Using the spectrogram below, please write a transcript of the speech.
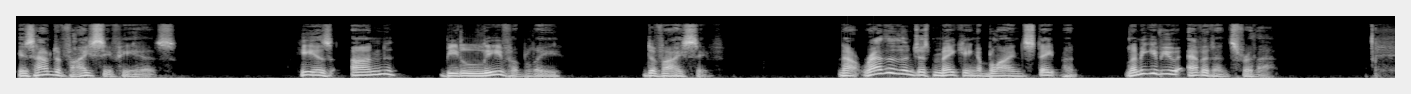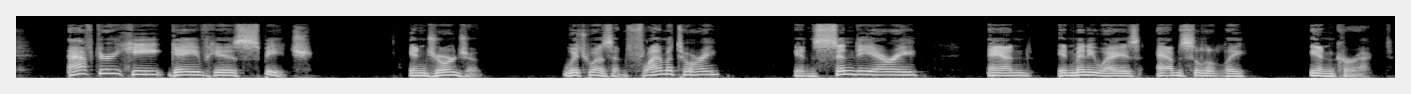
is how divisive he is. He is unbelievably divisive. Now, rather than just making a blind statement, let me give you evidence for that. After he gave his speech in Georgia, which was inflammatory, incendiary, and in many ways absolutely incorrect.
